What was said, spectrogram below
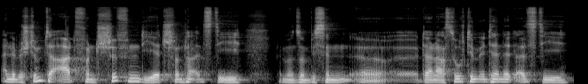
eine bestimmte Art von Schiffen, die jetzt schon als die, wenn man so ein bisschen äh, danach sucht im Internet, als die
